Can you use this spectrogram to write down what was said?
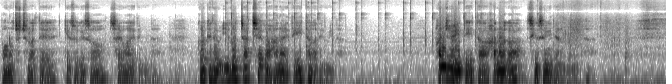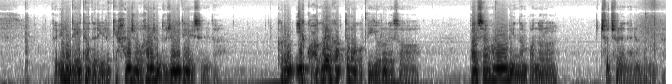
번호 추출할 때 계속해서 사용하게 됩니다. 그렇게 되면 이것 자체가 하나의 데이터가 됩니다. 한 주의 데이터 하나가 생성이 되는 겁니다. 이런 데이터들이 이렇게 한줄한줄 누적이 되어 있습니다. 그럼 이 과거의 값들하고 비교를 해서 발생 확률이 있는 번호를 추출해내는 겁니다.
